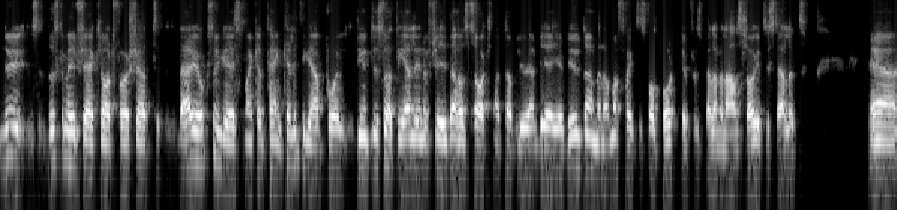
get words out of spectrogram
nu, då ska man ju säga klart för sig att det här är också en grej som man kan tänka lite grann på. Det är ju inte så att Elin och Frida har saknat WNBA-erbjudanden men de har faktiskt valt bort det för att spela med landslaget istället. Eh,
